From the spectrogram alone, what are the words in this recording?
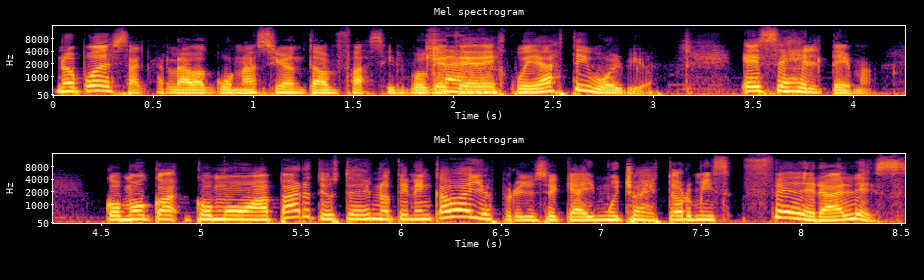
no puedes sacar la vacunación tan fácil porque Claro. te descuidaste y volvió. Ese es el tema. Como, como aparte ustedes no tienen caballos, pero yo sé que hay muchos stormis federales,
